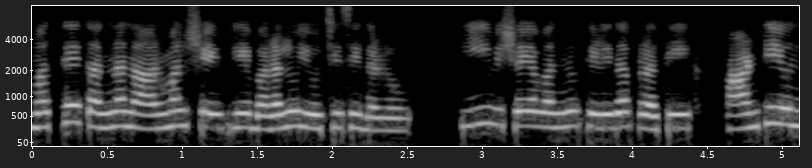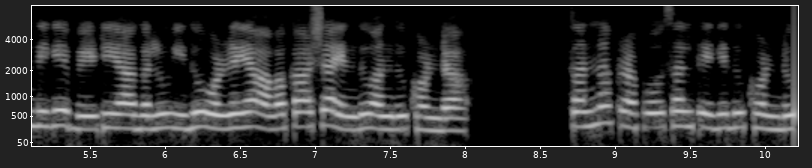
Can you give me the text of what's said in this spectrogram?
ಮತ್ತೆ ತನ್ನ ನಾರ್ಮಲ್ ಶೇಪ್ಗೆ ಬರಲು ಯೋಚಿಸಿದಳು. ಈ ವಿಷಯವನ್ನು ತಿಳಿದ ಪ್ರತೀಕ್ ಆಂಟಿಯೊಂದಿಗೆ ಭೇಟಿಯಾಗಲು ಇದು ಒಳ್ಳೆಯ ಅವಕಾಶ ಎಂದು ಅಂದುಕೊಂಡ. ತನ್ನ ಪ್ರಪೋಸಲ್ ತೆಗೆದುಕೊಂಡು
